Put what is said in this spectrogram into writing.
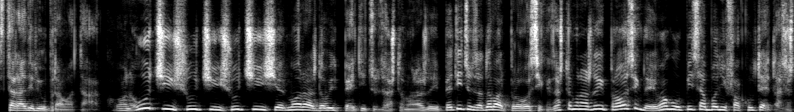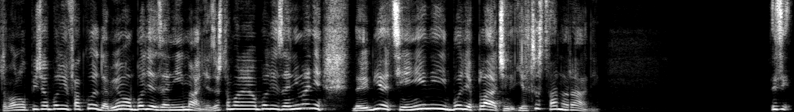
ste radili upravo tako. Ono, učiš, učiš, učiš jer moraš dobiti peticu. Zašto moraš dobiti peticu? Za dobar prosjek. Zašto moraš dobiti prosjek? Da bi mogu upisati bolji fakultet. A zašto moramo upisati bolji fakultet? Da bi imao bolje zanimanje. Zašto moramo bolje zanimanje? Da bi bio cijenjeniji i bolje plaćen. Jel to stvarno radi? Mislim,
